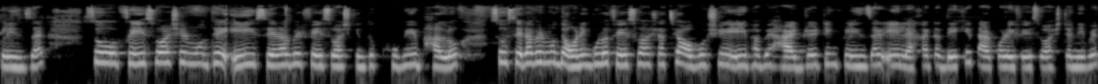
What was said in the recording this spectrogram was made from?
ক্লিনজার সো ফেস ওয়াশের মধ্যে এই সেরাবের ফেস ওয়াশ কিন্তু খুবই ভালো। সো সেরাবের মধ্যে অনেকগুলো ফেস ওয়াশ আছে। অবশ্যই এইভাবে হাইড্রেটিং ক্লিনজার এই লেখাটা দেখে তারপর এই ফেস ওয়াশটা নেবেন।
